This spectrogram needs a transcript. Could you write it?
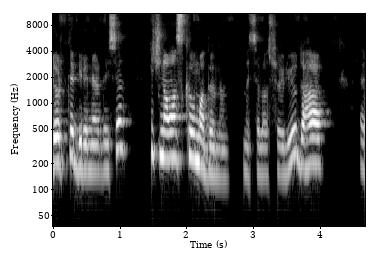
dörtte biri neredeyse hiç namaz kılmadığını mesela söylüyor. Daha e,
